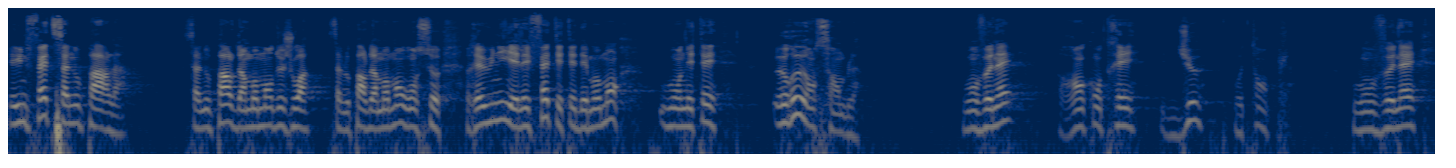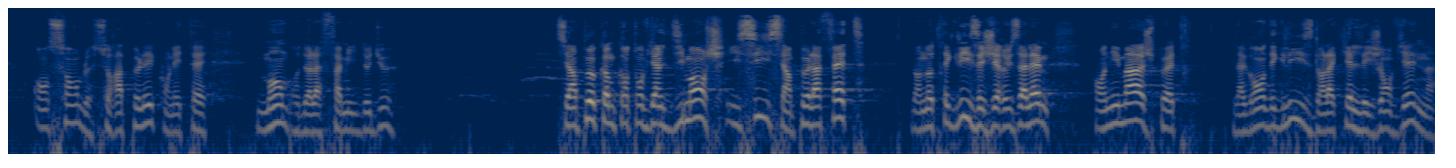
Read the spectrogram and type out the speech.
Et une fête, ça nous parle. Ça nous parle d'un moment de joie. Ça nous parle d'un moment où on se réunit. Et les fêtes étaient des moments où on était heureux ensemble, où on venait rencontrer Dieu au temple, où on venait ensemble se rappeler qu'on était membre de la famille de Dieu. C'est un peu comme quand on vient le dimanche ici, c'est un peu la fête dans notre église. Et Jérusalem, en image, peut être la grande église dans laquelle les gens viennent.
